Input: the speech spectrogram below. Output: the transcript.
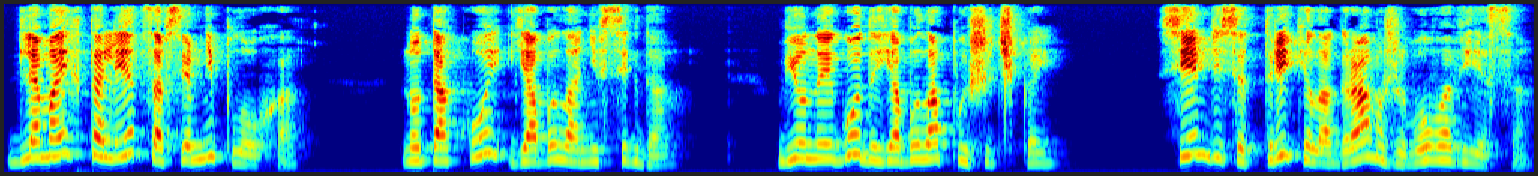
Для моих талет совсем неплохо. Но такой я была не всегда. В юные годы я была пышечкой. 73 килограмма живого веса.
